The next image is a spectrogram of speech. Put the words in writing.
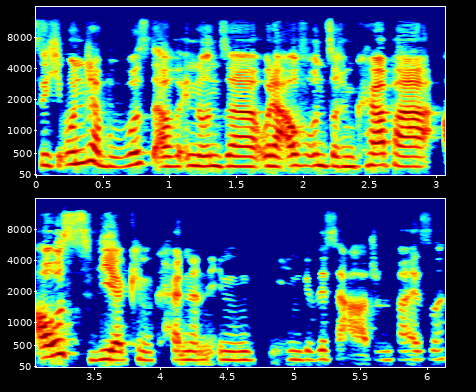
sich unterbewusst auch in unser oder auf unseren Körper auswirken können in, in gewisser Art und Weise.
